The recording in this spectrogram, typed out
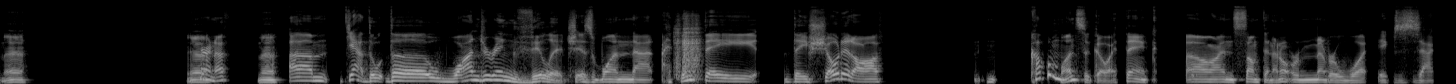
Nah. Yeah. Fair enough. Nah. Um, yeah, the the Wandering Village is one that I think they they showed it off a couple months ago, I think, on something. I don't remember what exact,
